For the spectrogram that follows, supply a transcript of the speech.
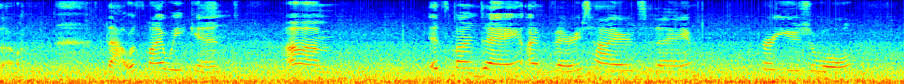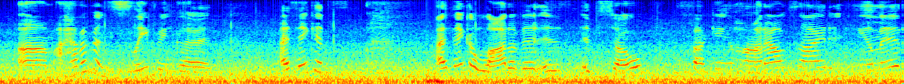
So that was my weekend. Um, it's Monday. I'm very tired today, per usual. Um, I haven't been sleeping good. I think it's, I think a lot of it is it's so fucking hot outside and humid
